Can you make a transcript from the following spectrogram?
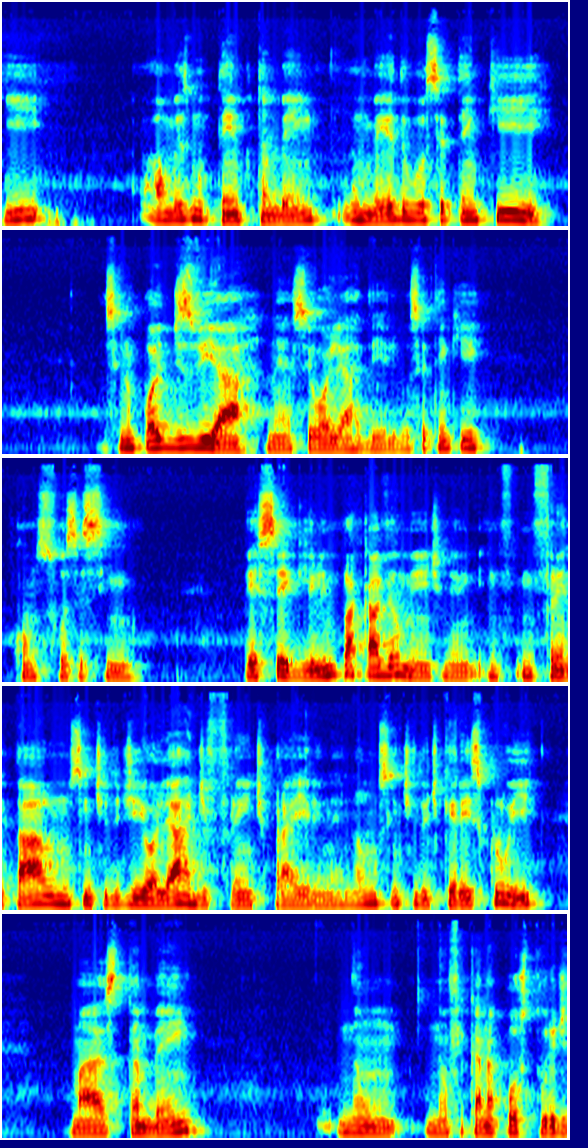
E ao mesmo tempo também, o medo você tem que você não pode desviar, né, seu olhar dele. Você tem que como se fosse assim, persegui-lo implacavelmente, né? enfrentá-lo no sentido de olhar de frente para ele, né? não no sentido de querer excluir, mas também não, não ficar na postura de,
